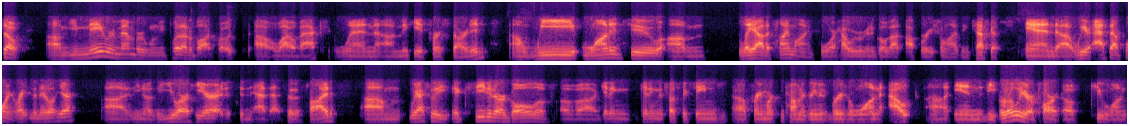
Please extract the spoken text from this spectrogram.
So um, you may remember when we put out a blog post uh, a while back when uh, Micky had first started, um, we wanted to um, lay out a timeline for how we were going to go about operationalizing TEFCA. And uh, we are at that point right in the middle here. Uh, you know, the you are here, I just didn't add that to the slide. Um, we actually exceeded our goal of, of uh, getting getting the Trust Exchange uh, Framework and Common Agreement version one out in the earlier part of Q1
